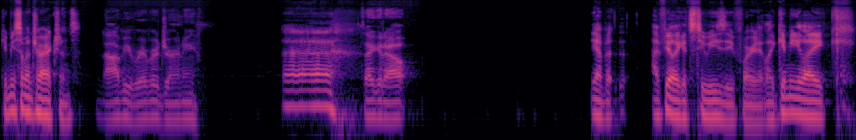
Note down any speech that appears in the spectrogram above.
Give me some attractions. Na'vi River Journey. Uh, Take it out. yeah, but I feel like it's too easy for you. Like, give me like,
